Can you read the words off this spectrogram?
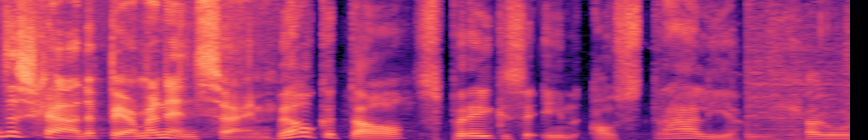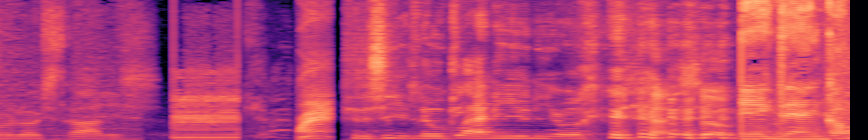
de schade permanent zijn. Welke taal spreken ze in Australië? Ga gewoon naar Australisch. Dan zie je Lil Kleine Junior. Ja, zo. Ik denk aan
